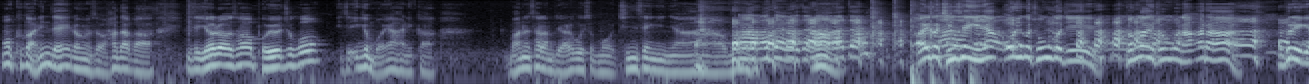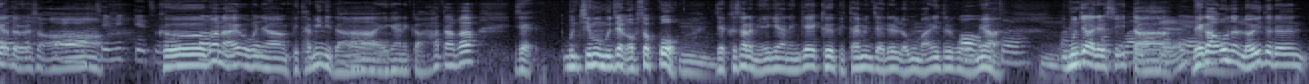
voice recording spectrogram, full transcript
어 그거 아닌데 이러면서 하다가 이제 열어서 보여주고 이제 이게 뭐야 하니까 많은 사람들이 알고 있어 뭐 진생이냐 뭐 아 맞아요 맞아요 아, 맞아요. 아 이거 진생이냐? 어 이거 좋은 거지. 건강에 좋은 거 나 알아. 그래 얘기하더라고. 그래서 아 재밌게 지금 그건 그- 그냥 비타민이다 얘기하니까 하다가 이제 문 지문 문제가 없었고 이제 그 사람이 얘기하는 게 그 비타민 제를 너무 많이 들고 어, 오면 맞아요. 문제가 될 수. 있다. 맞아요. 예. 내가 오늘 너희들은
